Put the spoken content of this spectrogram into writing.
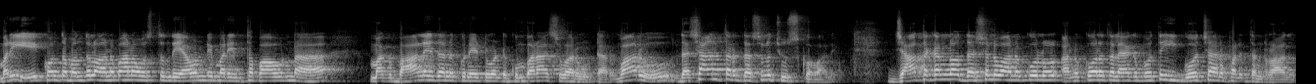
మరి కొంతమందిలో అనుమానం వస్తుంది. ఏమండి మరి ఇంత బాగున్నా మాకు బాగాలేదనుకునేటువంటి కుంభరాశి వారు ఉంటారు. వారు దశాంతర దశలు చూసుకోవాలి. జాతకంలో దశలు అనుకూల అనుకూలత లేకపోతే ఈ గోచార ఫలితం రాదు.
